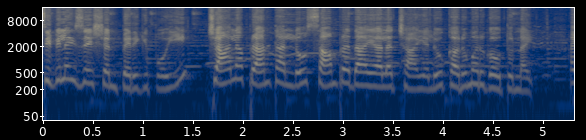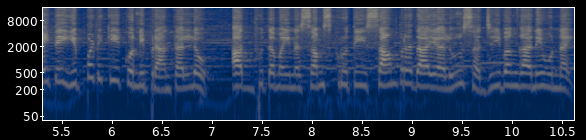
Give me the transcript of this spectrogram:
సివిలైజేషన్ పెరిగిపోయి చాలా ప్రాంతాల్లో సాంప్రదాయాల ఛాయలు కనుమరుగవుతున్నాయి. అయితే ఇప్పటికీ కొన్ని ప్రాంతాల్లో అద్భుతమైన సంస్కృతి సాంప్రదాయాలు సజీవంగానే ఉన్నాయి.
